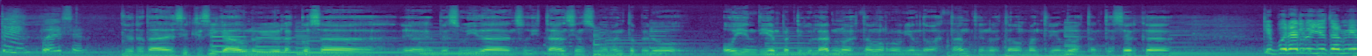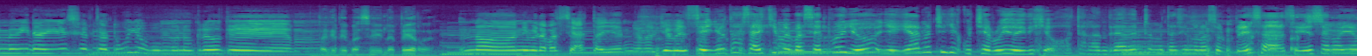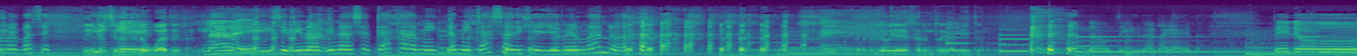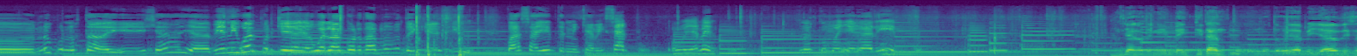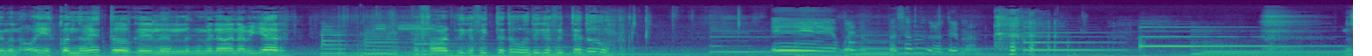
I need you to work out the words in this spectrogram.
Sí, puede ser. Yo trataba de decir que sí, cada uno vive las cosas eh, de su vida en su distancia, en su momento, pero hoy en día en particular nos estamos reuniendo bastante, nos estamos manteniendo bastante cerca. Que por algo yo también me vine a vivir cerca tuyo, pues no creo que... mm, Para que te pase la perra. No, ni me la pasé hasta ayer. Yo, yo pensé, yo, ¿sabes que me pasé el rollo? Llegué anoche y escuché ruido y dije, oh, está la Andrea adentro me está haciendo una sorpresa. Así de ese Sí. rollo me pasé. Estoy Y dije- los water. Claro, y dije, vino, vino a hacer caca a mi, a mi casa, dije yo, mi hermano. Claro, le voy a dejar un regalito. no, te quitará. Pero no, pues no estaba. Y dije, ah, ya, bien igual, porque igual acordamos de que si vas a ir tenés que avisar, pues, obviamente. No es como llegar y ir. pues. Ya no tenéis veintitantos, no te voy a pillar diciendo, no, oye, escóndeme esto, que me la van a pillar. Por favor, di que fuiste tú, di que fuiste tú. Eh, bueno, pasamos a otro tema.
